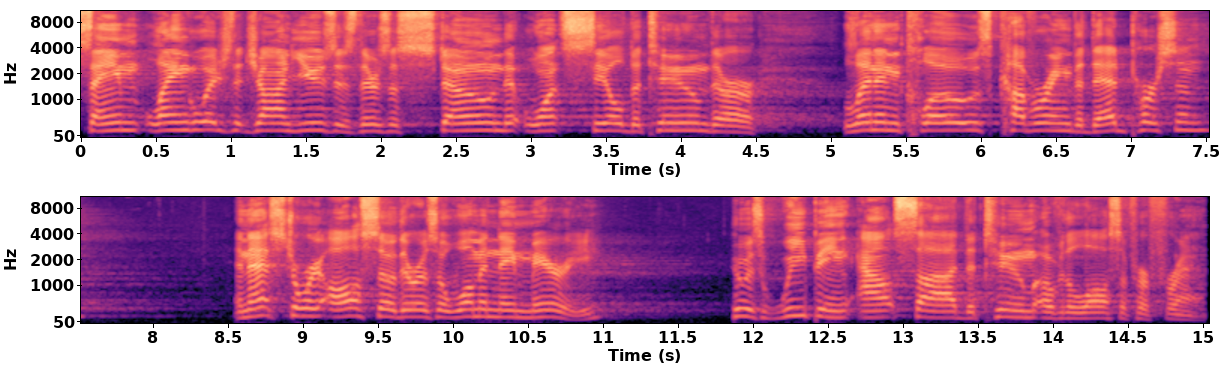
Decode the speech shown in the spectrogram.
Same language that John uses. There's a stone that once sealed the tomb, there are linen clothes covering the dead person. In that story, also, there is a woman named Mary who is weeping outside the tomb over the loss of her friend.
